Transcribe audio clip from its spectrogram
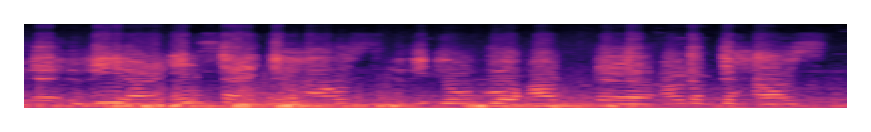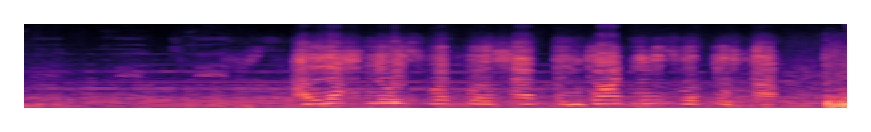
uh, we are inside the house. We don't go out, uh, out of the house. Allah knows what will happen. God knows what will happen.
